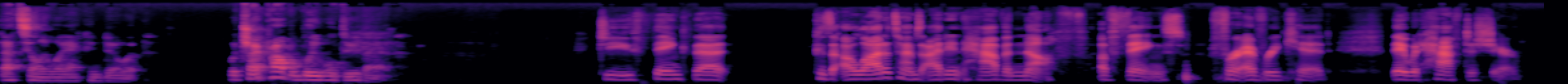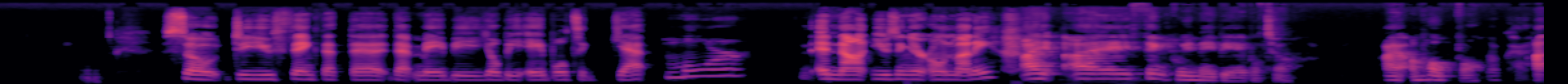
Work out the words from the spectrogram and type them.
that's the only way I can do it. Which I probably will do that. Do you think that because a lot of times I didn't have enough of things for every kid, they would have to share. So, do you think that the, that maybe you'll be able to get more and not using your own money? I I think we may be able to. I, I'm hopeful. Okay. Uh,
